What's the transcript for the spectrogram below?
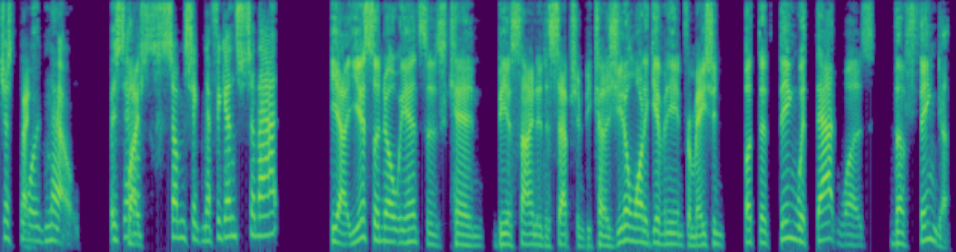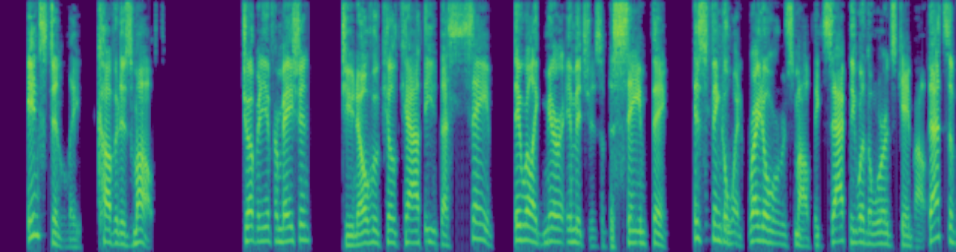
just the right. word no. Is there like, some significance to that? Yeah, yes or no answers can be a sign of deception because you don't want to give any information. But the thing with that was the finger instantly covered his mouth. Do you have any information? Do you know who killed Cathy? The same. They were like mirror images of the same thing. His finger went right over his mouth exactly when the words came out. That's a,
